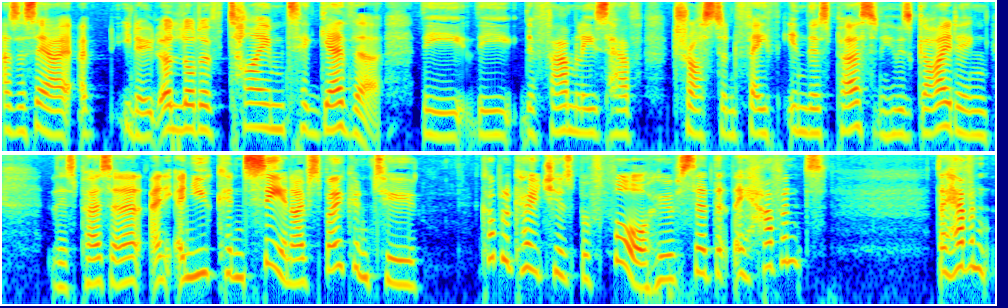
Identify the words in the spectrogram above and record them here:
as I say, I, I, you know a lot of time together. The the the families have trust and faith in this person who is guiding this person, and, and, and you can see. And I've spoken to a couple of coaches before who have said that they haven't they haven't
